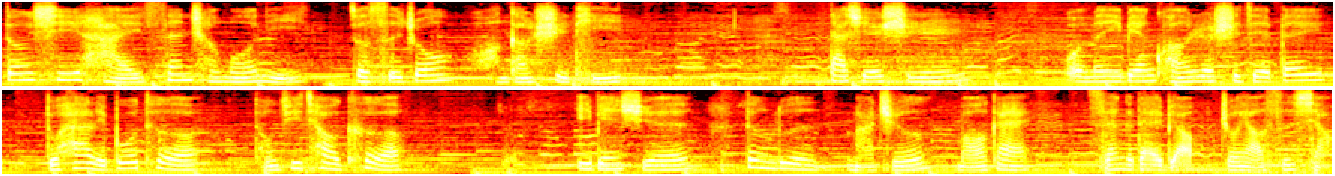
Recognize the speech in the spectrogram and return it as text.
东西海三城模拟，做四中黄冈试题。大学时，我们一边狂热世界杯、读《哈利波特》、同居翘课，一边学邓论、马哲、毛概三个代表重要思想。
